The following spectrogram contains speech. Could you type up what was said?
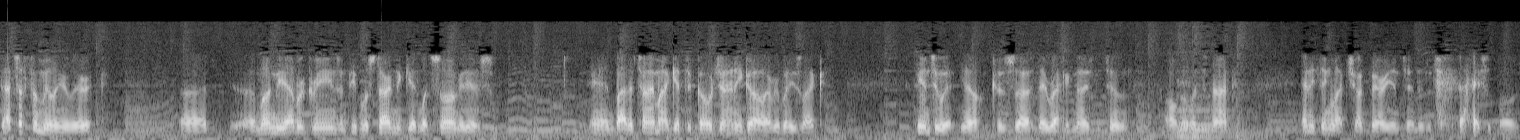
"That's a familiar lyric." Uh, among the evergreens, and people are starting to get what song it is. And by the time I get to Go Johnny Go, everybody's like, into it, you know, because uh, they recognize the tune, although it's not anything like Chuck Berry intended it, I suppose.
